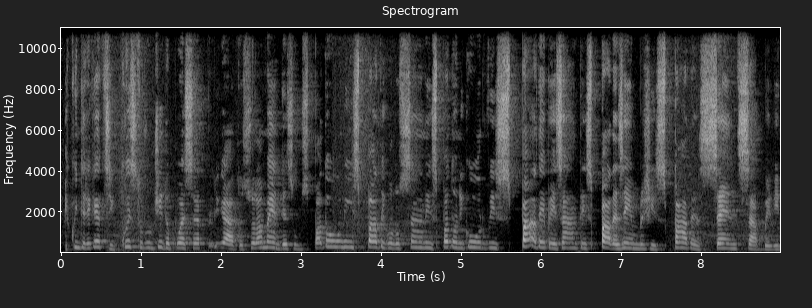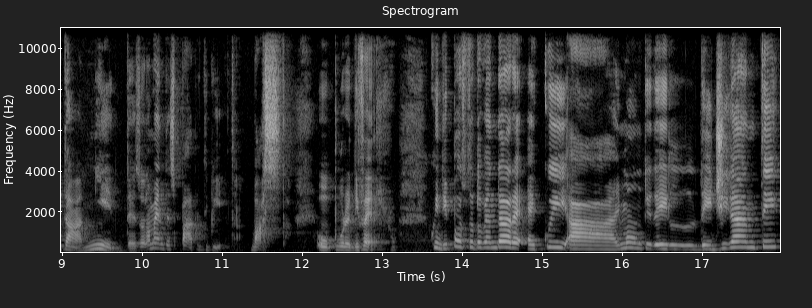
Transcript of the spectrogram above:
E quindi ragazzi questo ruggito può essere applicato solamente su spadoni, spade colossali, spadoni curvi, spade pesanti, spade semplici, spade senza abilità, niente, solamente spade di pietra, basta, oppure di ferro. Quindi il posto dove andare è qui ai monti del, dei giganti,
